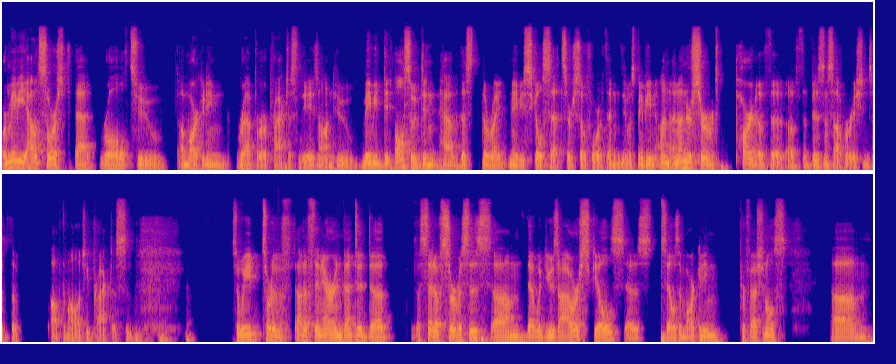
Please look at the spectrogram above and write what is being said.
or maybe outsourced that role to a marketing rep or a practice liaison who maybe did, also didn't have this the right maybe skill sets or so forth. And it was maybe an, un, an underserved part of the of the business operations of the ophthalmology practice. And so we sort of out of thin air invented uh, a set of services um, that would use our skills as sales and marketing professionals um,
